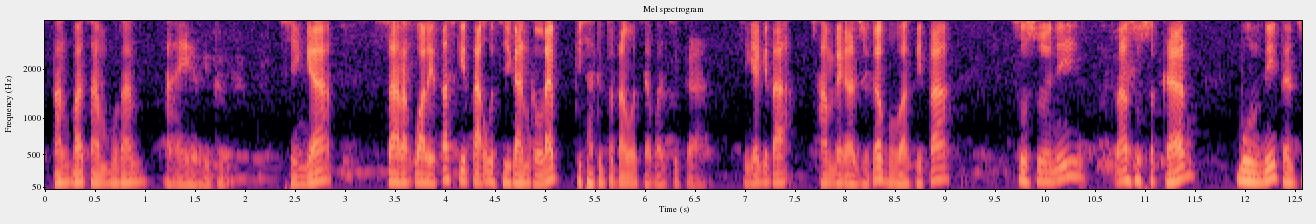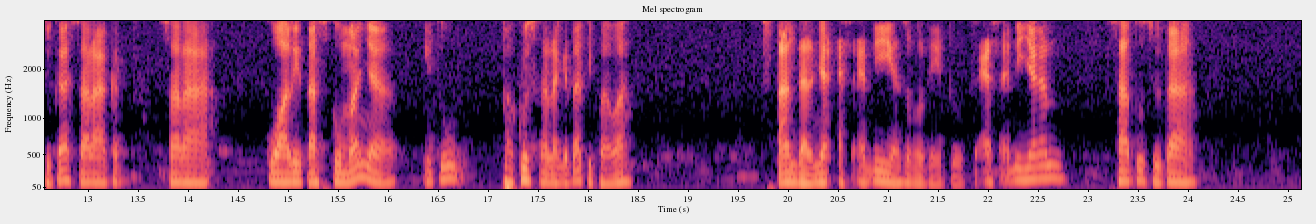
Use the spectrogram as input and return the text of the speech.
tanpa campuran air gitu. Sehingga secara kualitas kita ujikan ke lab bisa dipertanggungjawabkan juga. Sehingga kita sampaikan juga bahwa kita susu ini langsung segar, murni dan juga secara secara kualitas kumannya itu bagus karena kita di bawah standarnya SNI yang seperti itu. SNI-nya kan satu juta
